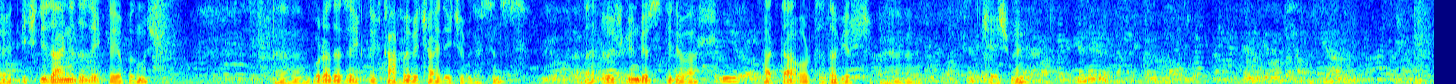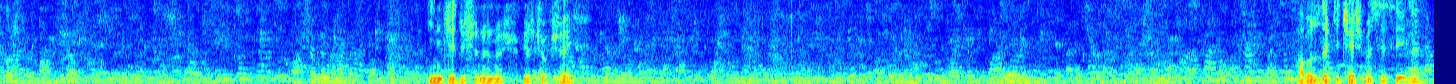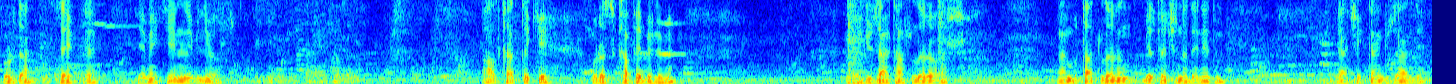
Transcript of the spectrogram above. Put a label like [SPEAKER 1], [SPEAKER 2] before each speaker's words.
[SPEAKER 1] Evet, iç dizaynı da zevkle yapılmış. Ee, burada zevkle kahve ve çay da içebilirsiniz. Ee, özgün bir stili var. Hatta ortada bir e, çeşme. ince düşünülmüş birçok şey. Havuzdaki çeşme sesiyle burada zevkle yemek yenilebiliyor. Alt kattaki burası kafe bölümü. Ve güzel tatlıları var. Ben bu tatlıların birkaçını denedim. Gerçekten güzeldi.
